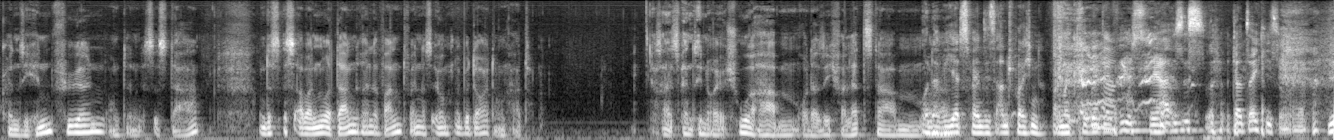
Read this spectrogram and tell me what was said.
können Sie hinfühlen und dann ist es da. Und es ist aber nur dann relevant, wenn es irgendeine Bedeutung hat. Das heißt, wenn Sie neue Schuhe haben oder sich verletzt haben. Oder, oder wie jetzt, wenn Sie es ansprechen, weil man kribbelt der Fuß. Ja, es ist tatsächlich so. Ja,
